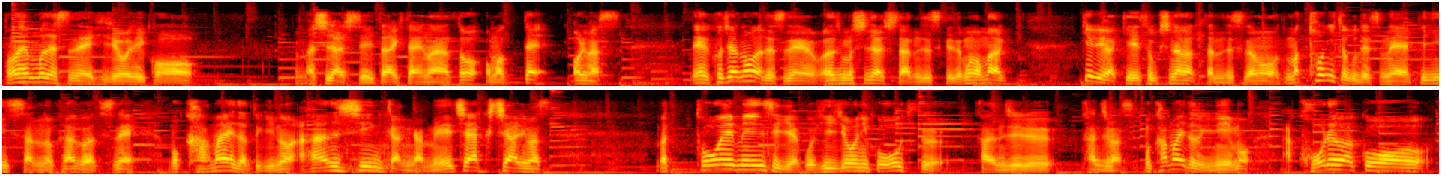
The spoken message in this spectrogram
この辺もですね、非常にこう、まあ、知らせていただきたいなと思っております。で、こちらの方はですね、私も指導したんですけども、まあ、距離は計測しなかったんですけども、まあ、とにかくですね、ピニスさんのクラブはですね、もう構えた時の安心感がめちゃくちゃあります。まあ、投影面積がこう非常にこう大きく感じる感じます。もう構えた時にもうあこれはこう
